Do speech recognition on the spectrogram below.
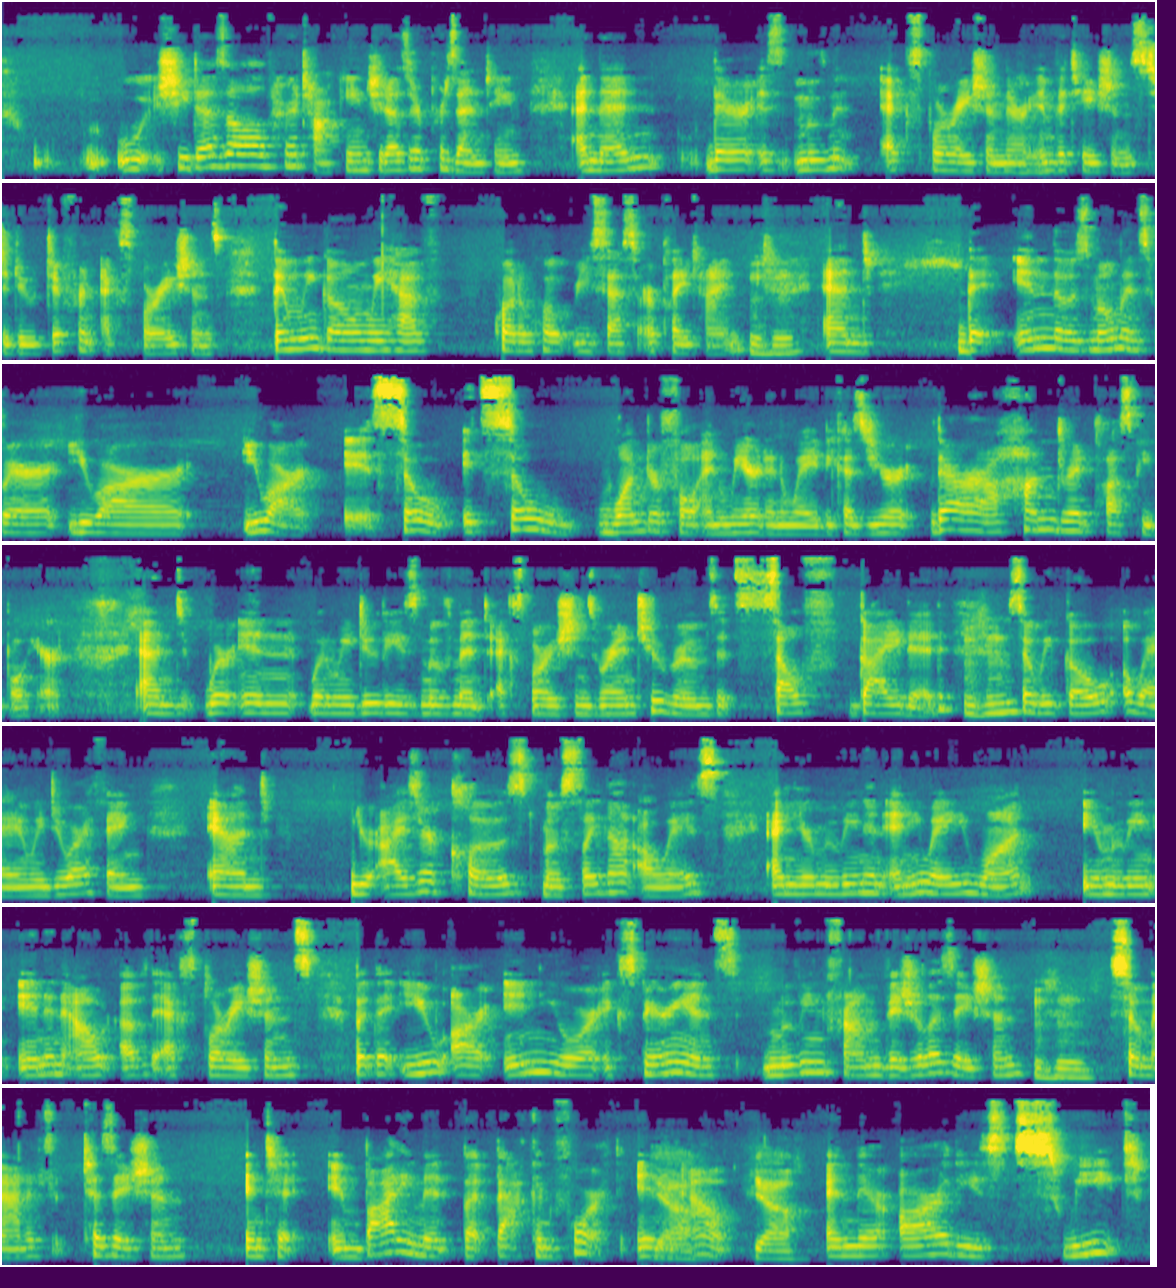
She does all of her talking, she does her presenting, and then there is movement exploration. There are Mm-hmm. invitations to do different explorations. Then we go and we have quote unquote recess or playtime. Mm-hmm. And that in those moments where you are you are it's so it's so wonderful and weird in a way because you're there are a hundred plus people here. And we're in when we do these movement explorations we're in two rooms. It's self guided mm-hmm. so we go away and we do our thing. And your eyes are closed mostly not always. And you're moving in any way you want you're moving in and out of the explorations but that you are in your experience moving from visualization somatization into embodiment but back and forth in Yeah. and out Yeah. and there are these sweet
